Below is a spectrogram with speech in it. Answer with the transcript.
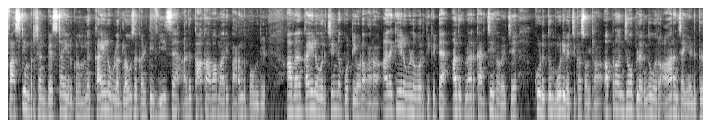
ஃபஸ்ட் இம்ப்ரெஷன் பெஸ்ட்டாக இருக்கணும்னு கையில் உள்ள க்ளவுஸை கழட்டி வீச அது காக்காவாக மாதிரி பறந்து போகுது. அவன் கையில் ஒரு சின்ன பொட்டியோட வரான். அதை கீழே உள்ள ஒருத்திக்கிட்ட அதுக்குள்ளார கர்ச்சீஃபை வச்சு கொடுத்து மூடி வச்சுக்க சொல்கிறான் அப்புறம் ஜோப்லேருந்து ஒரு ஆரஞ்சை எடுத்து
